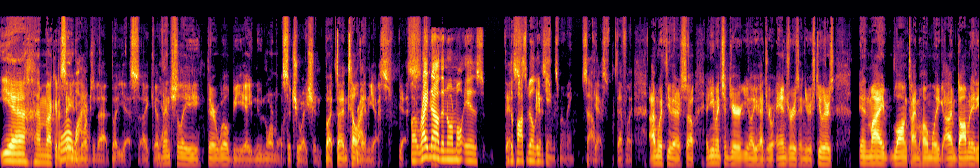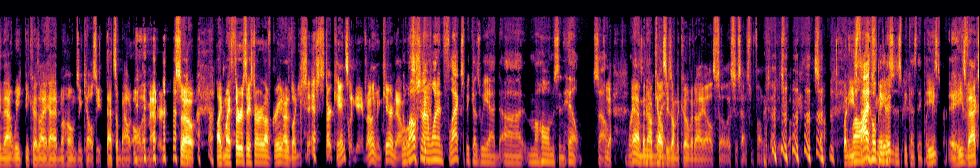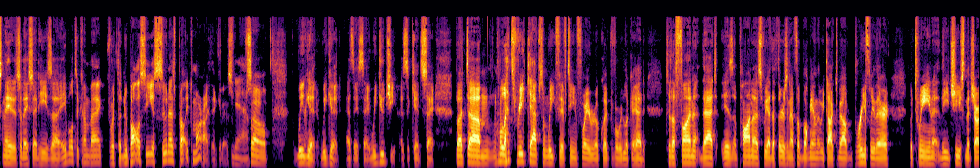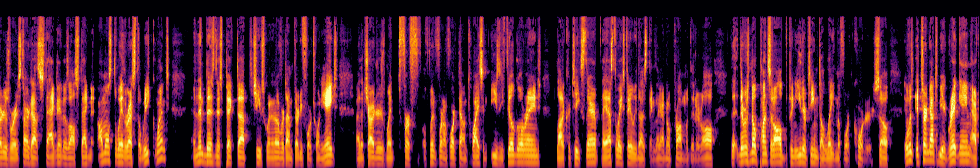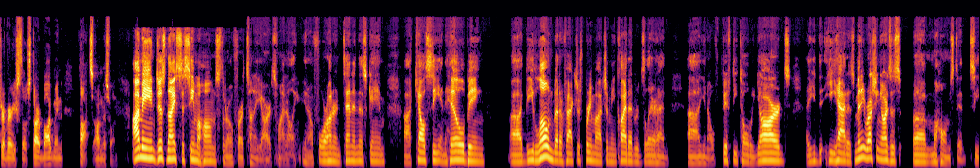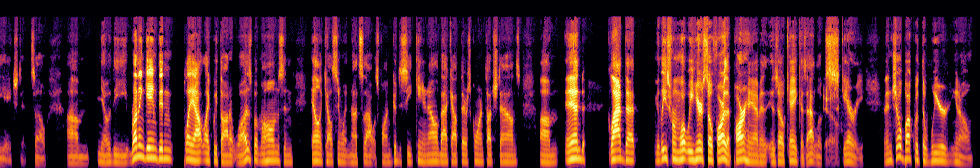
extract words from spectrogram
yeah, I'm not going to say any more to that, but yes, like yeah. eventually there will be a new normal situation. But uh, until right. then, yes, yes. But right now, the normal is this, the possibility yes. of games moving. So yes, definitely, I'm with you there. So, and you mentioned your, you know, you had your Andrews and your Steelers in my longtime home league, I'm dominating that week because I had Mahomes and Kelce. That's about all that mattered. so, like my Thursday started off great. I was like, yeah, start canceling games. I don't even care now. The Welsh and I won in flex because we had uh Mahomes and Hill. So yeah, yeah, but now Kelce's way. on the COVID IL, so let's just have some fun with that as well. so, but he's well, I hope he misses because they play he's he's vaccinated, so they said he's uh, able to come back with the new policy as soon as probably tomorrow. I think it is. Yeah. So we good, we good, as they say, we Gucci, as the kids say. But um, let's recap some Week 15 for you real quick before we look ahead to the fun that is upon us. We had the Thursday night football game that we talked about briefly there between the Chiefs and the Chargers, where it started out stagnant. It was all stagnant, almost the way the rest of the week went. And then business picked up. The Chiefs went in overtime 34 28. Uh, the Chargers went for went for it on fourth down twice in easy field goal range. A lot of critiques there. Hey, that's the way Staley does things. I got no problem with it at all. There was no punts at all between either team until late in the fourth quarter. So it was it turned out to be a great game after a very slow start. Bogman, thoughts on this one? I mean, just nice to see Mahomes throw for a ton of yards finally. You know, 410 in this game. Uh, Kelce and Hill being uh, the lone benefactors, pretty much. I mean, Clyde Edwards-Helaire had, uh, you know, 50 total yards. Uh, he, he had as many rushing yards as uh, Mahomes did, CEH did. So, um, you know, the running game didn't play out like we thought it was, but Mahomes and Hill and Kelce went nuts. So that was fun. Good to see Keenan Allen back out there scoring touchdowns. Um, and glad that at least from what we hear so far, that Parham is, is okay because that looks yeah. scary. And then Joe Buck with the weird, you know,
